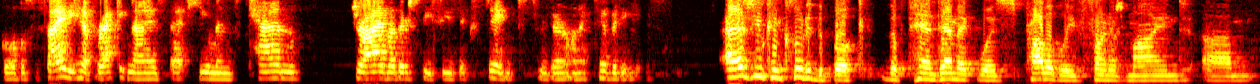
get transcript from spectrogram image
global society have recognized that humans can drive other species extinct through their own activities. As you concluded the book, the pandemic was probably front of mind, um,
